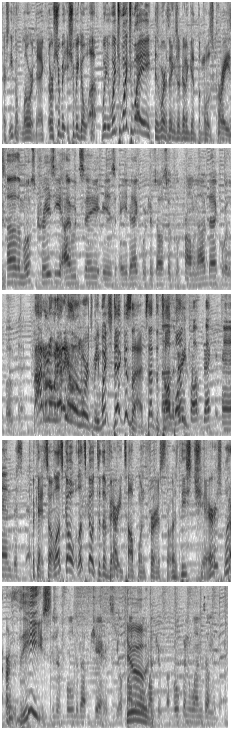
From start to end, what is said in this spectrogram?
There's even lower deck. Or should we, should we go up? Which, which way is where things are going to get the most crazy? Uh, the most crazy, I would say, is A deck, which is also the promenade deck or the boat deck. I don't know what any of those words mean. Which deck is that? Is that the top uh, the one? very top deck and this deck. Okay, so let's go. Let's go to the very top one first. Are these chairs? What are these? These are folded up chairs. You'll find dude. a bunch of open ones on the deck.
